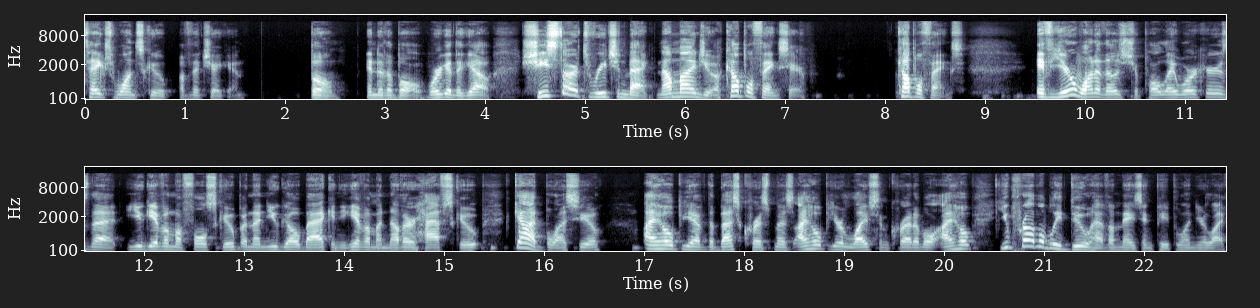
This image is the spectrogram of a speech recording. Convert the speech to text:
Takes one scoop of the chicken. Boom, into the bowl. We're good to go. She starts reaching back. Now, mind you, a couple things here. Couple things if you're one of those Chipotle workers that you give them a full scoop and then you go back and you give them another half scoop, God bless you. I hope you have the best Christmas. I hope your life's incredible. I hope you probably do have amazing people in your life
